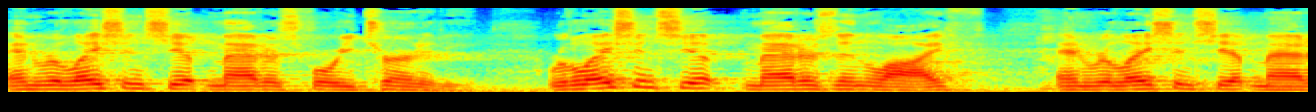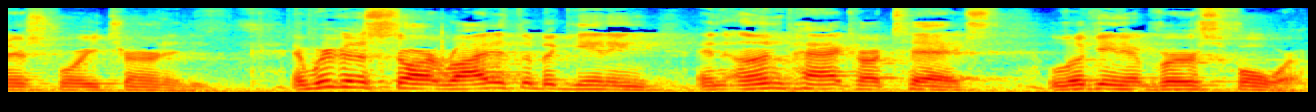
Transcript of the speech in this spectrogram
and relationship matters for eternity. Relationship matters in life, and relationship matters for eternity. And we're going to start right at the beginning and unpack our text looking at verse 4.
